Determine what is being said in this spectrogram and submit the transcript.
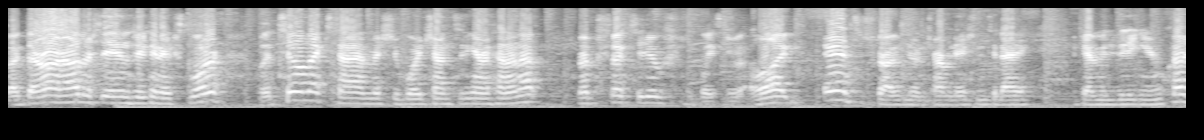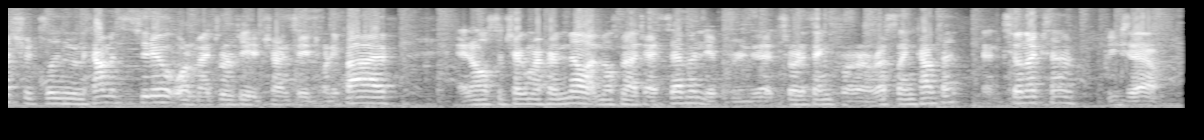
But there are other stadiums we can explore. But till next time, Mr. Boy Charm City Gamer signing up. Remember to like video, please give it a like, and subscribe to Determination today. If you have any video game requests, just leave them in the comments of this video, or my Twitter feed at Chauncey25. And also check out my friend Mel at MilsMatch7 if you're into that sort of thing for wrestling content. Until next time, peace out.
